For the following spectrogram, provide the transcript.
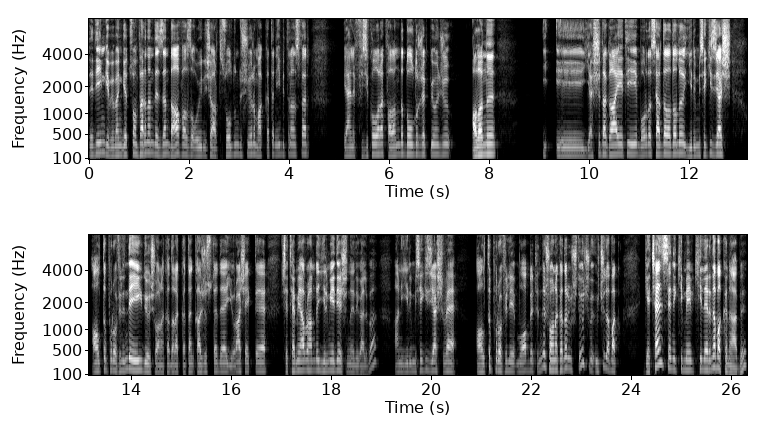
dediğim gibi ben Getson Fernandez'den daha fazla oyun içi artısı olduğunu düşünüyorum. Hakikaten iyi bir transfer. Yani fizik olarak falan da dolduracak bir oyuncu. Alanı i- yaşı da gayet iyi. Bu arada Serdal Adalı 28 yaş altı profilinde iyi gidiyor şu ana kadar hakikaten. Kajuste'de, Jurasek'te, işte Temi Abraham da 27 yaşındaydı galiba. Hani 28 yaş ve 6 profili muhabbetinde şu ana kadar 3'te 3 ve 3'ü de bak geçen seneki mevkilerine bakın abi.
